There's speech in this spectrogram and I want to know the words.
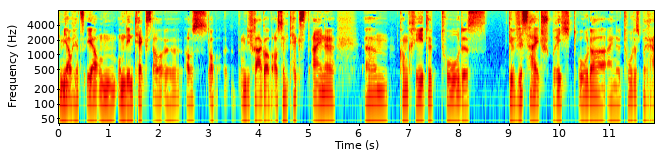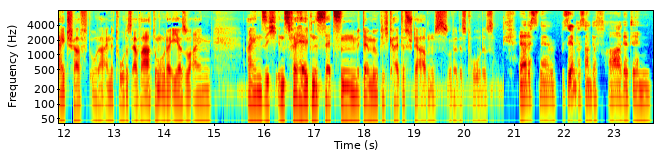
mir auch jetzt eher um, um den Text, äh, aus, ob, um die Frage, ob aus dem Text eine ähm, konkrete Todesgewissheit spricht oder eine Todesbereitschaft oder eine Todeserwartung oder eher so ein, ein sich ins Verhältnis setzen mit der Möglichkeit des Sterbens oder des Todes. Ja, das ist eine sehr interessante Frage, denn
